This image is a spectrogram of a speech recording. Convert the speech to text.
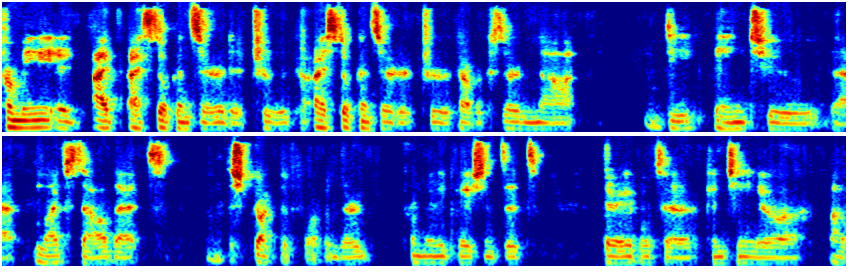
For me, it, I, I still consider it true. I still consider it true recovery because they're not deep into that lifestyle that's destructive for them. They're for many patients, it's they're able to continue a, a,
